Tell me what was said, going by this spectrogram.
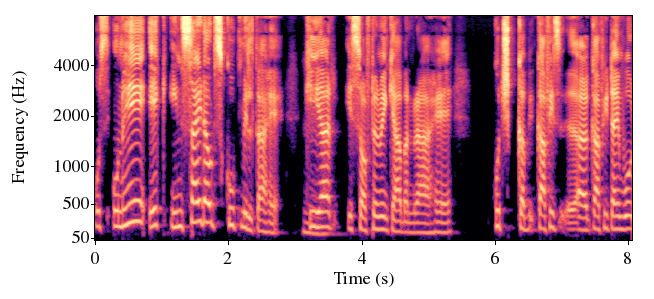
उस उन्हें एक इनसाइड आउट स्कूप मिलता है कि हम्म। यार इस सॉफ्टवेयर में क्या बन रहा है कुछ कभी काफ़ी काफ़ी टाइम वो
